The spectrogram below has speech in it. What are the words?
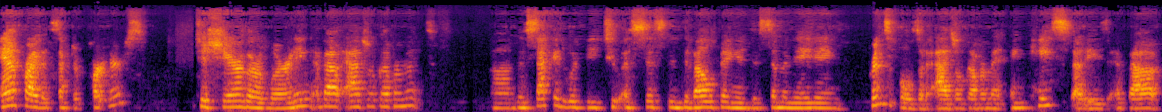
and private sector partners to share their learning about agile government. Um, the second would be to assist in developing and disseminating principles of agile government and case studies about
